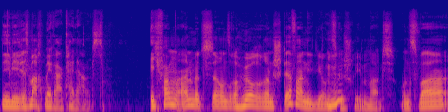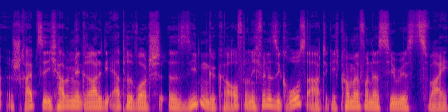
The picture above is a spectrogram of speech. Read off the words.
Nee, nee, das macht mir gar keine Angst. Ich fange mal an mit unserer Hörerin Stefanie, die uns mhm. geschrieben hat. Und zwar schreibt sie, ich habe mir gerade die Apple Watch 7 äh, gekauft und ich finde sie großartig. Ich komme von der Series 2.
